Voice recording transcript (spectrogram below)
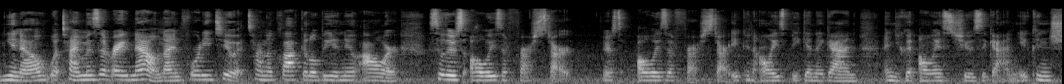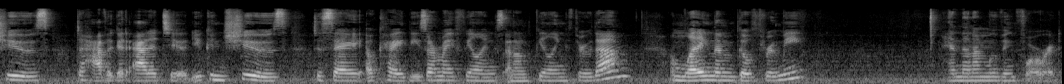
you know, what time is it right now? 9:42. At 10 o'clock, it'll be a new hour. So there's always a fresh start. There's always a fresh start. You can always begin again, and you can always choose again. You can choose to have a good attitude. You can choose to say, okay, these are my feelings, and I'm feeling through them. I'm letting them go through me, and then I'm moving forward.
